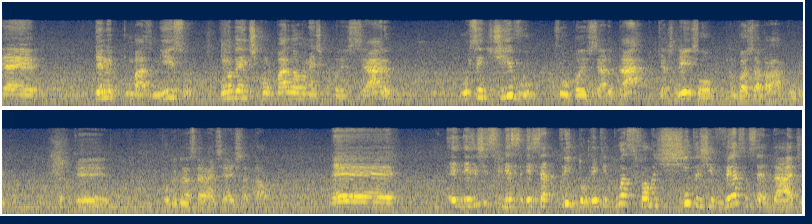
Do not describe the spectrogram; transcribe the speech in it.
é, tendo com base nisso, quando a gente compara novamente com o Poder Judiciário, o incentivo que o Poder Judiciário dá, que as leis, eu não gosto de usar a palavra público, porque público necessariamente é estatal. É, existe esse, esse, atrito entre duas formas distintas de ver a sociedade,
